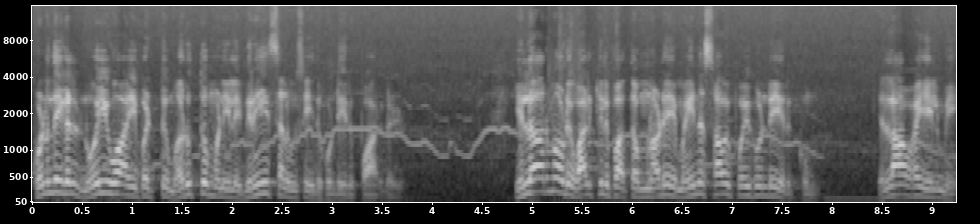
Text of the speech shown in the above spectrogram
குழந்தைகள் நோய்வாய்ப்பட்டு மருத்துவமனையில் விரைய செலவு செய்து கொண்டிருப்பார்கள் எல்லாருமே அவருடைய வாழ்க்கையில் பார்த்தோம்னா அப்படியே மைனஸாகவே போய்க்கொண்டே இருக்கும். எல்லா வகையிலுமே.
